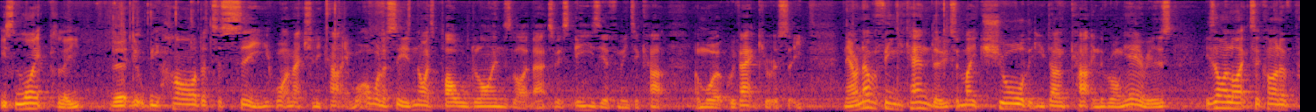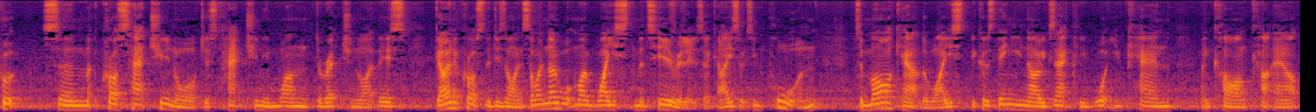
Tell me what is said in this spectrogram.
it's likely that it will be harder to see what I'm actually cutting. What I want to see is nice bold lines like that so it's easier for me to cut and work with accuracy. Now another thing you can do to make sure that you don't cut in the wrong areas is I like to kind of put some cross hatching or just hatching in one direction like this going across the design so I know what my waste material is, okay? So it's important to mark out the waste because then you know exactly what you can and can't cut out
